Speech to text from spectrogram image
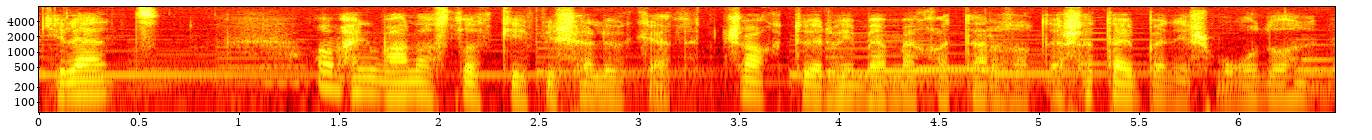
9. A megválasztott képviselőket csak törvényben meghatározott esetekben és módon,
